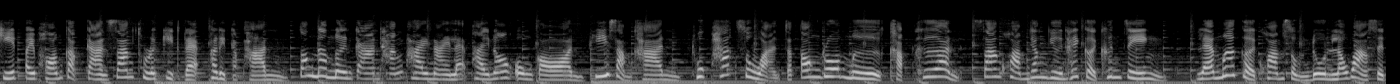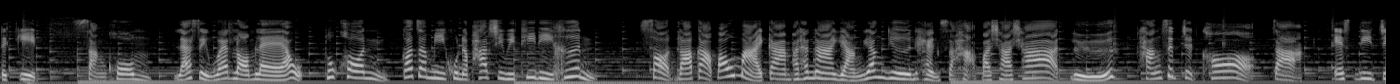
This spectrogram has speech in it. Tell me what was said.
คิดไปพร้อมกับการสร้างธุรกิจและผลิตภัณฑ์ ต้องดำเนินการทั้งภายในและภายนอกองค์กร ที่สำคัญ ทุกภาคส่วนจะต้องร่วมมือขับเคลื่อน สร้างความยั่งยืนให้เกิดขึ้นจริง และเมื่อเกิดความสมดุลระหว่างเศรษฐกิจ สังคม และสิ่งแวดล้อมแล้ว ทุกคนก็จะมีคุณภาพชีวิตที่ดีขึ้น สอดรับกับเป้าหมายการพัฒนาอย่างยั่งยืนแห่งสหประชาชาติ หรือทั้ง 17 ข้อจาก SDG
